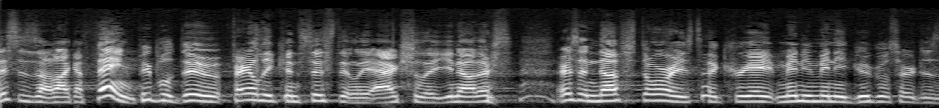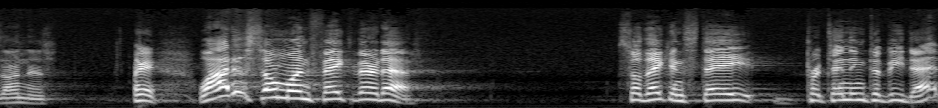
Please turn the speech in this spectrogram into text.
this is a, like a thing people do fairly consistently, actually. You know, there's, there's enough stories to create many, many Google searches on this. Okay, why does someone fake their death? So they can stay pretending to be dead?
